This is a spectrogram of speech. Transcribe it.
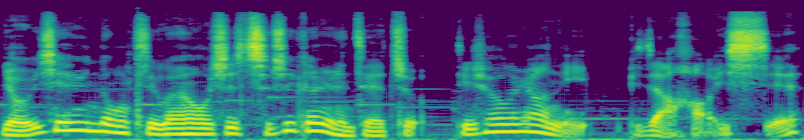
有一些运动习惯或是持续跟人接触，的确会让你比较好一些。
